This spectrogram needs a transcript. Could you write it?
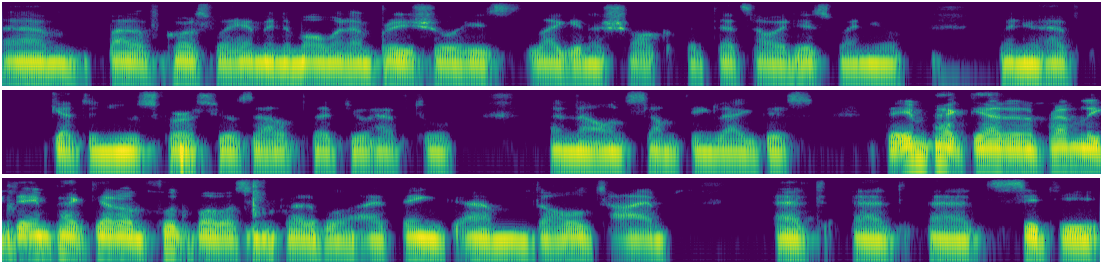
Um, but of course, for him in the moment, I'm pretty sure he's like in a shock. But that's how it is when you when you have get the news first yourself that you have to announce something like this. The impact he had on the Premier League, the impact he had on football was incredible. I think um, the whole time at at at City,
